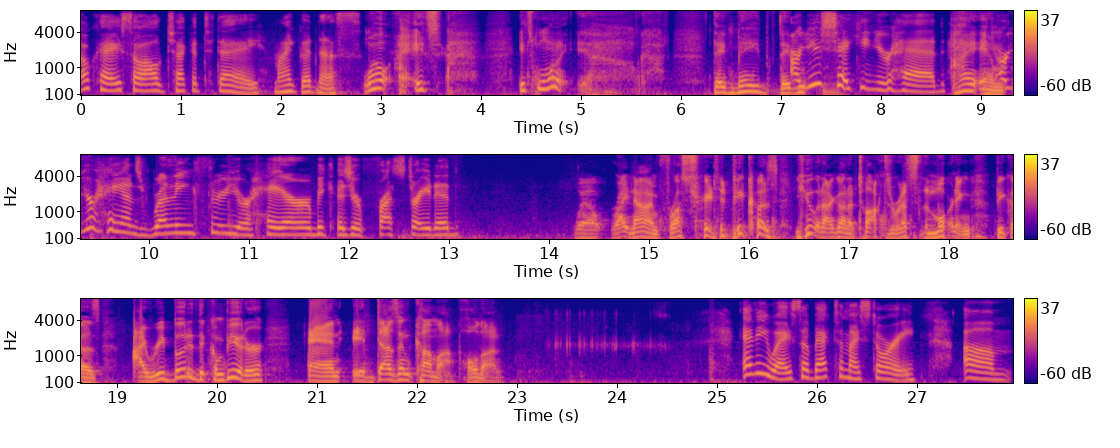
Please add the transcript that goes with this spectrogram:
Okay, so I'll check it today. My goodness. Well, it's it's one. Oh God, they've made. They've, Are you shaking your head? I am- Are your hands running through your hair because you're frustrated? Well, right now I'm frustrated because you and I are going to talk the rest of the morning because I rebooted the computer and it doesn't come up. Hold on. Anyway, so back to my story. Um,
